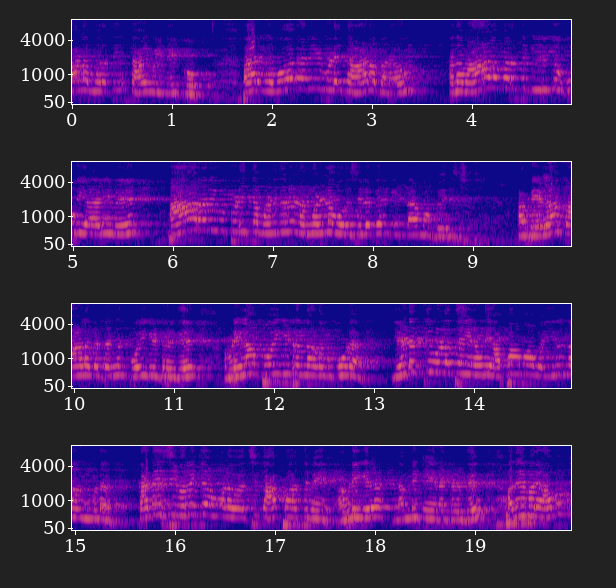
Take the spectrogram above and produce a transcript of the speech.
ஆலமரத்தையும் தாங்கி நிற்கும். பாருங்க ஓரறிவு படைத்த ஆலமரம் அந்த ஆலமரத்துக்கு இருக்கக்கூடிய அறிவு ஆறறிவு படைத்த மனிதர்கள் நம்மள ஒரு சில பேருக்கு இல்லாம போயிருச்சு. அப்படியெல்லாம் காலகட்டங்கள் போய்கிட்டு இருக்கு அப்படியெல்லாம் போய்கிட்டு இருந்தாலும் கூட எடுத்து உள்ளத்தை என்னுடைய அப்பா அம்மாவை இருந்தாலும் கூட கடைசி வரைக்கும் அவங்கள வச்சு காப்பாத்துவேன் அப்படிங்கிற நம்பிக்கை எனக்கு இருக்கு. அதே மாதிரி அவங்க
